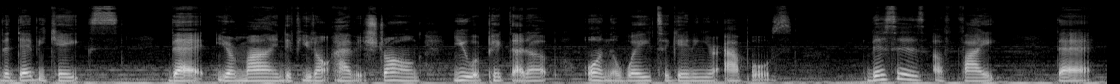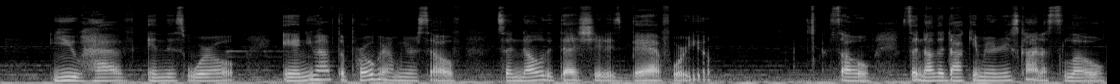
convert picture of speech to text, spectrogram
the Debbie cakes that your mind if you don't have it strong you would pick that up on the way to getting your apples. This is a fight that you have in this world and you have to program yourself to know that that shit is bad for you so it's another documentary. It's kind of slow,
